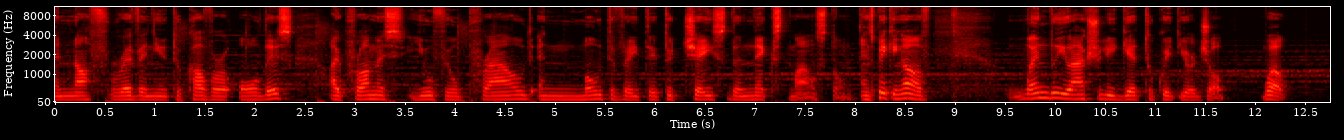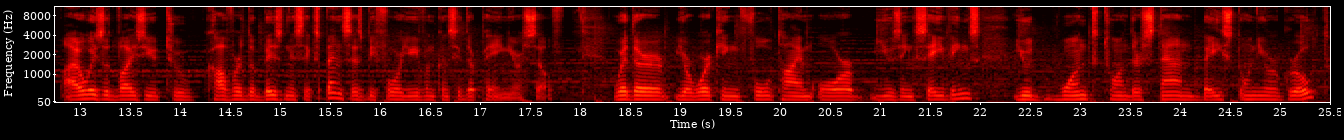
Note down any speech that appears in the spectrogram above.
enough revenue to cover all this, I promise you'll feel proud and motivated to chase the next milestone. And speaking of, when do you actually get to quit your job? Well, I always advise you to cover the business expenses before you even consider paying yourself. Whether you're working full time or using savings, you'd want to understand based on your growth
